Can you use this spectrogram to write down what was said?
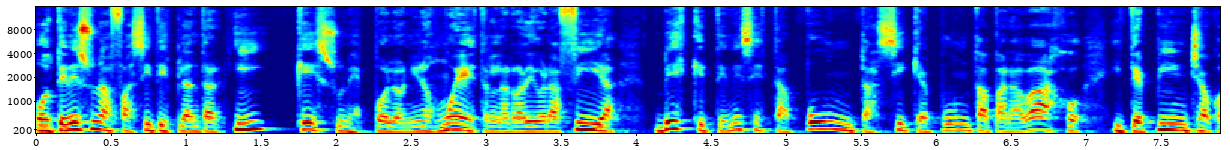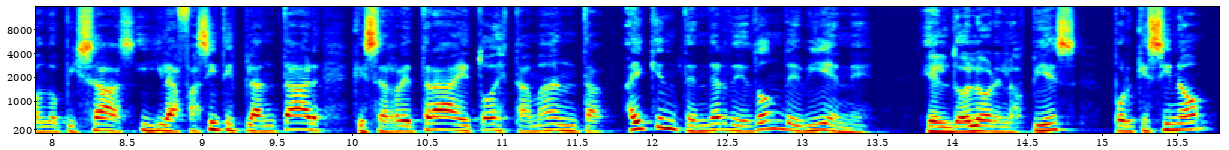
o tenés una fascitis plantar. ¿Y qué es un espolón? Y nos muestran la radiografía, ves que tenés esta punta así que apunta para abajo y te pincha cuando pisás y la fascitis plantar que se retrae toda esta manta. Hay que entender de dónde viene el dolor en los pies porque si no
